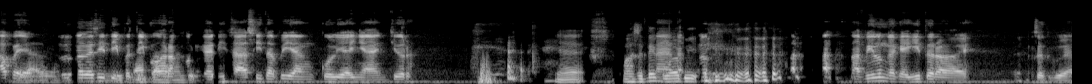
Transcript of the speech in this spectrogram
Apa ya? Iya, Lu tau gak sih tipe-tipe orang nanti. organisasi tapi yang kuliahnya hancur. ya, maksudnya Nah, gua bi Ta- tapi lu nggak kayak gitu, Roy. Maksud gue.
